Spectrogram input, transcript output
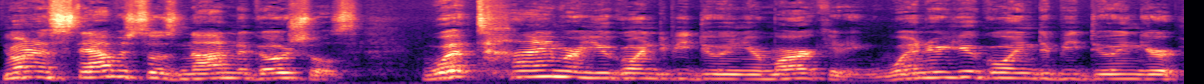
You want to establish those non negotiables. What time are you going to be doing your marketing? When are you going to be doing your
